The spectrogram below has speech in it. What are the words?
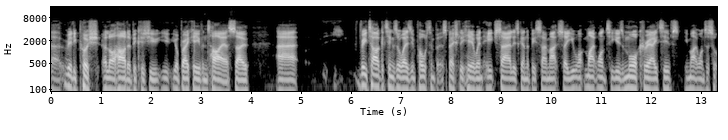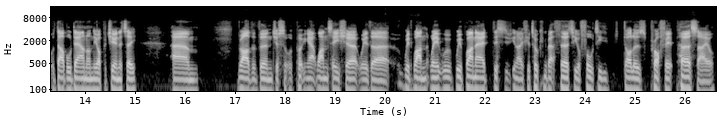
uh, really push a lot harder because you, you your break even's higher. So uh, retargeting is always important, but especially here when each sale is going to be so much. So you might want to use more creatives. You might want to sort of double down on the opportunity. Um, rather than just sort of putting out one t-shirt with uh with one with, with one ad. This is you know if you're talking about 30 or 40 dollars profit per sale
